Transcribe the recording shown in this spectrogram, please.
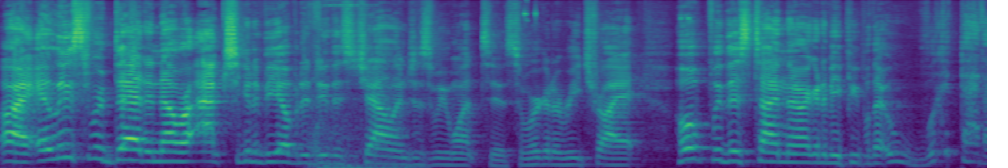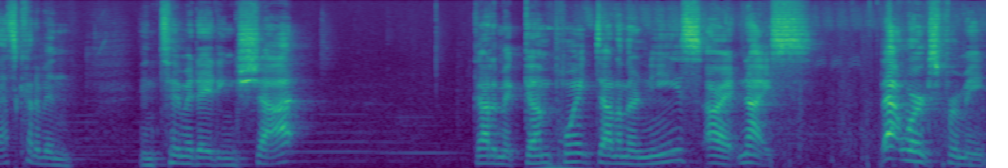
Alright, at least we're dead and now we're actually to be able to do this challenge as we want to. So we're to retry it. Hopefully this time there are to be people there. Ooh, look at that. That's kind of an intimidating shot. Got them at gunpoint down on their knees. Alright, nice. That works for me.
